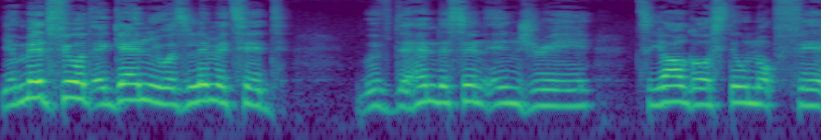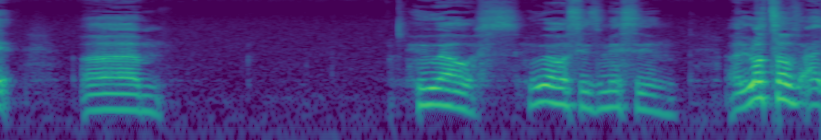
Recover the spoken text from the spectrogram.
your midfield again, you was limited with the Henderson injury. Thiago still not fit. Um, who else? Who else is missing? A lot of uh,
